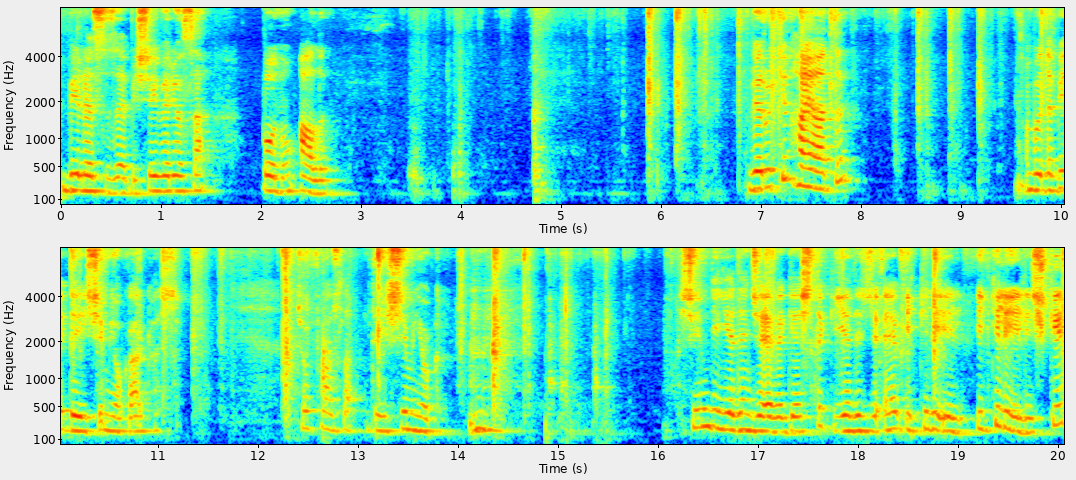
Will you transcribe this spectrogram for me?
Biri size bir şey veriyorsa bunu alın. Ve rutin hayatı burada bir değişim yok arkadaşlar. Çok fazla değişim yok. Şimdi 7. eve geçtik. 7. ev ikili, il, ikili ilişki.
